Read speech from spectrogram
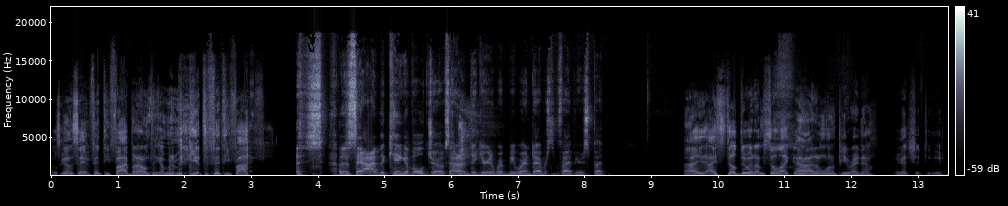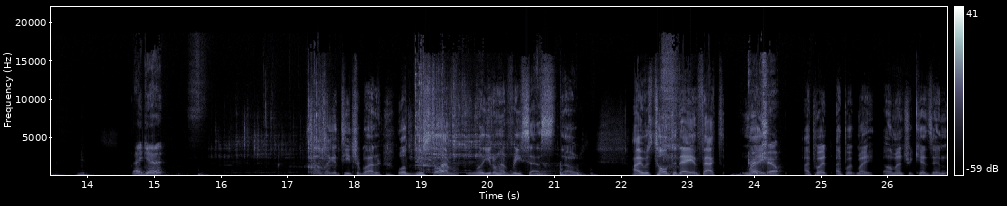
I was gonna say at fifty five, but I don't think I'm gonna make it to fifty five. I was gonna say I'm the king of old jokes. I don't think you're gonna be wearing diapers in five years, but I I still do it. I'm still like, yeah, I don't want to pee right now. I got shit to do. I get it. Sounds like a teacher bladder. Well, you still have well, you don't have recess though. I was told today, in fact, my Great show. I put I put my elementary kids in.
